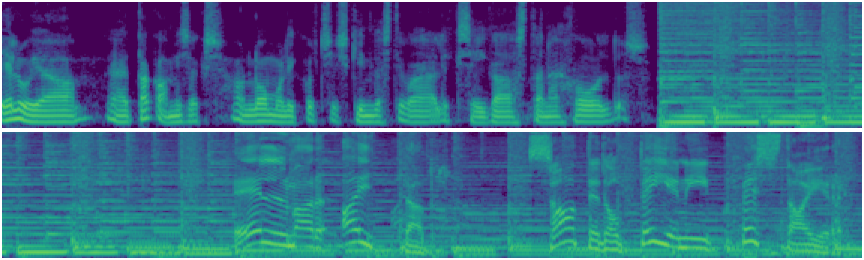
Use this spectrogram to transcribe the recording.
eluea tagamiseks on loomulikult siis kindlasti vajalik see iga-aastane hooldus. Elmar aitab. saate toob teieni Best Air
